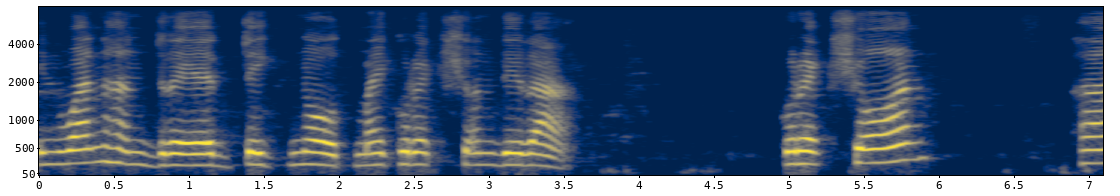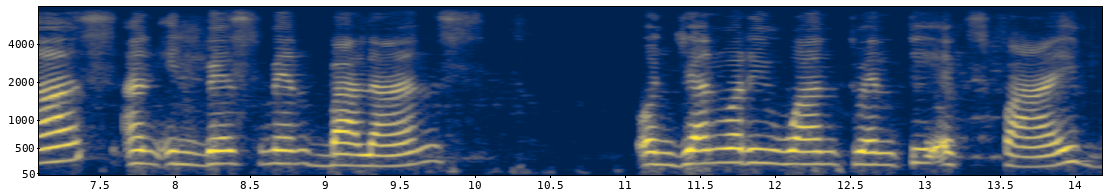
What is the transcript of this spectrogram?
In 100, take note, my correction dira. Correction has an investment balance on January 1, 20X5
